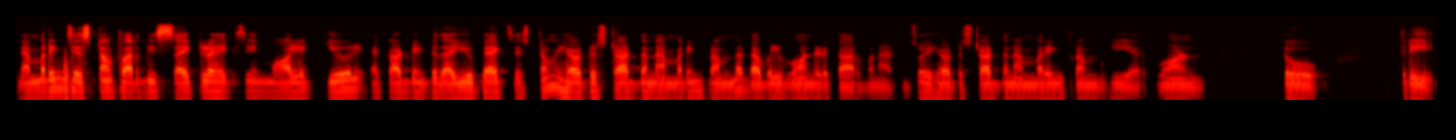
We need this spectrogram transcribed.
numbering system for this cyclohexene molecule, according to the IUPAC system, you have to start the numbering from the double bonded carbon atom. So you have to start the numbering from here, one, two, three,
